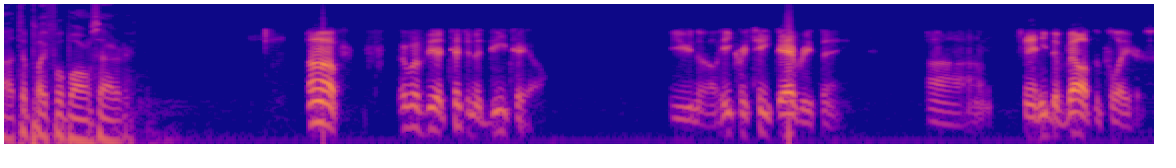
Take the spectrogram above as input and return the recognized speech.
uh, to play football on Saturday. Uh, it was the attention to detail. You know, he critiqued everything, um, and he developed the players.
